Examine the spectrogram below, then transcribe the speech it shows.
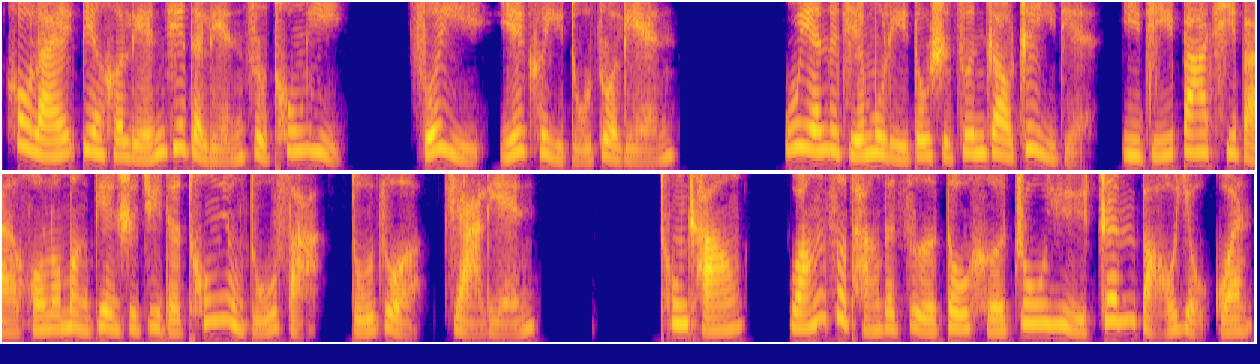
后来便和连接的连字通义，所以也可以读作连。无言的节目里都是遵照这一点，以及八七版《红楼梦》电视剧的通用读法，读作贾琏。通常。王字旁的字都和珠玉珍宝有关，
